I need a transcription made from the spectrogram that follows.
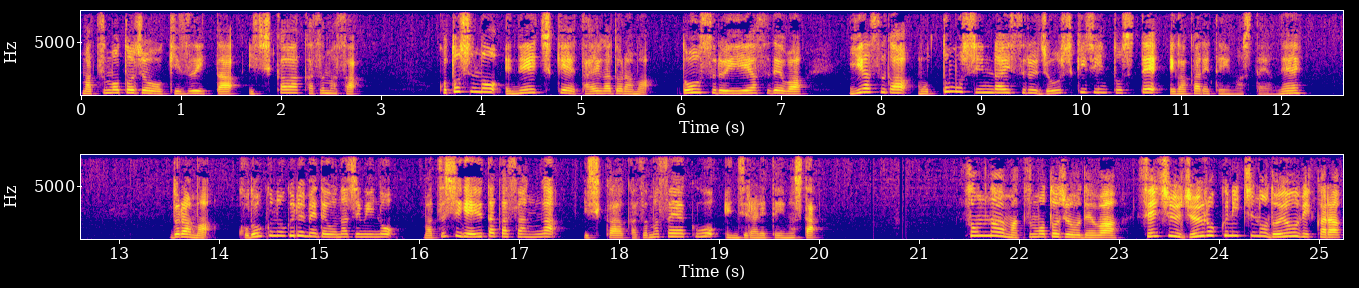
松本城を築いた石川和正。今年の NHK 大河ドラマどうする家康では家康が最も信頼する常識人として描かれていましたよね。ドラマ孤独のグルメでおなじみの松重豊さんが石川和正役を演じられていました。そんな松本城では、先週16日の土曜日から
